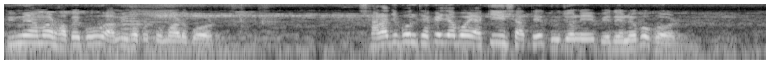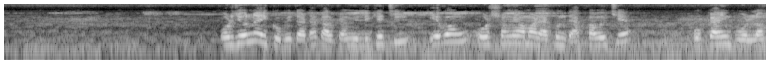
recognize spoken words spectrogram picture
তুমি আমার হবে বউ, আমি হব তোমার বর। সারা জীবন থেকে যাব একই সাথে দুজনে বেঁধে নেব ঘর। ওর জন্য এই কবিতাটা কালকে আমি লিখেছি এবং ওর সঙ্গে আমার এখন দেখা হয়েছে। ওকে আমি বললাম,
